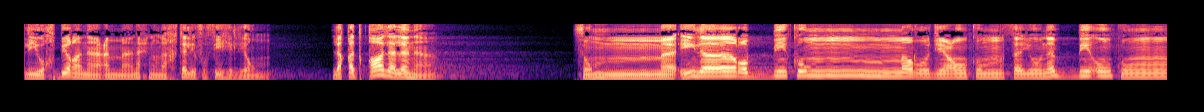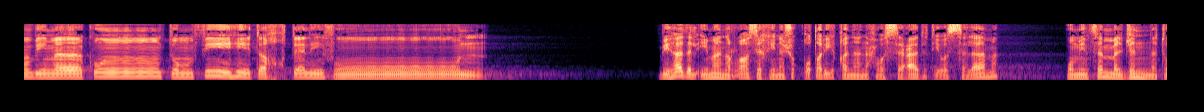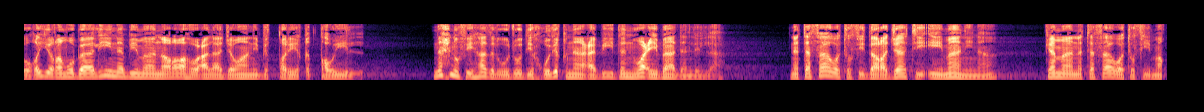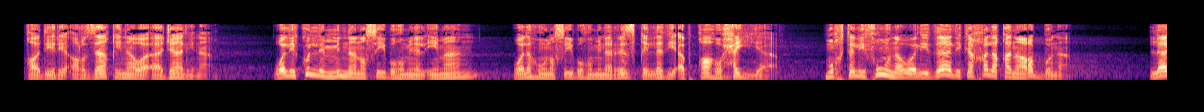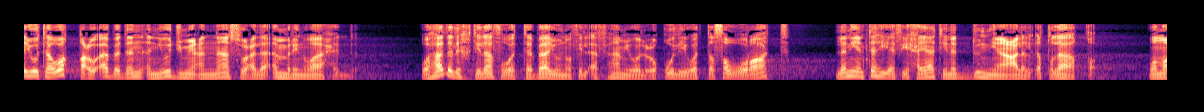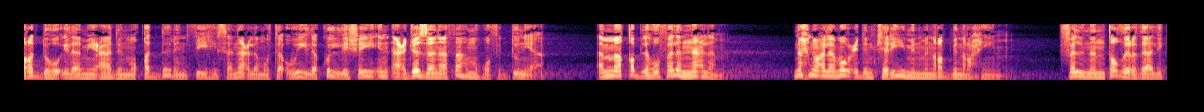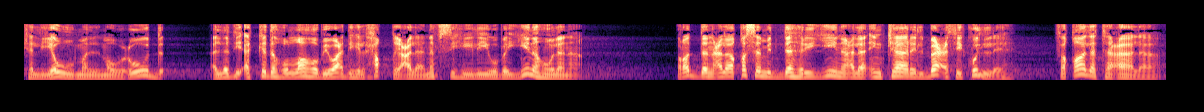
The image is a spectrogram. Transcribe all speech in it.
ليخبرنا عما نحن نختلف فيه اليوم. لقد قال لنا ثم إلى ربكم مرجعكم فينبئكم بما كنتم فيه تختلفون. بهذا الإيمان الراسخ نشق طريقنا نحو السعادة والسلامه ومن ثم الجنة غير مبالين بما نراه على جوانب الطريق الطويل. نحن في هذا الوجود خلقنا عبيدا وعبادا لله. نتفاوت في درجات إيماننا كما نتفاوت في مقادير أرزاقنا وآجالنا. ولكل منا نصيبه من الإيمان وله نصيبه من الرزق الذي أبقاه حيا. مختلفون ولذلك خلقنا ربنا. لا يتوقع أبدا أن يجمع الناس على أمر واحد. وهذا الاختلاف والتباين في الأفهام والعقول والتصورات لن ينتهي في حياتنا الدنيا على الإطلاق. ومرده إلى ميعاد مقدر فيه سنعلم تأويل كل شيء أعجزنا فهمه في الدنيا. أما قبله فلن نعلم. نحن على موعد كريم من رب رحيم. فلننتظر ذلك اليوم الموعود الذي أكده الله بوعده الحق على نفسه ليبينه لنا. ردا على قسم الدهريين على إنكار البعث كله. فقال تعالى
